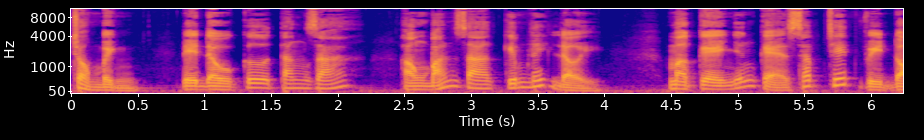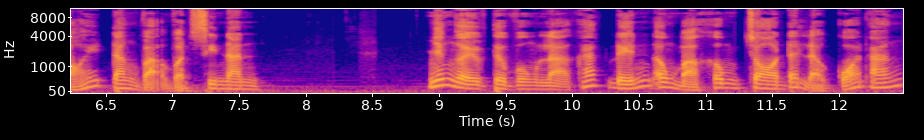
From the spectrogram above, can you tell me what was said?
cho mình để đầu cơ tăng giá, hòng bán ra kiếm lấy lời. Mà kể những kẻ sắp chết vì đói đang vạ vật xin ăn. Những người từ vùng lạ khác đến ông bà không cho đã là quá đáng.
